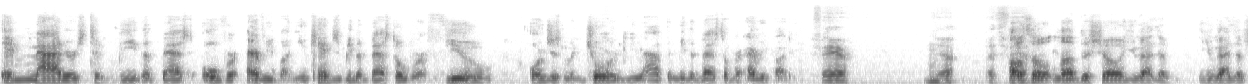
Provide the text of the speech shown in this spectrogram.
it matters to be the best over everybody. You can't just be the best over a few or just majority. You have to be the best over everybody. Fair. Hmm. Yeah. That's fair. Also, love the show. You guys have you guys have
